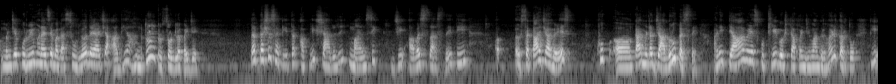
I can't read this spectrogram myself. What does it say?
म्हणजे पूर्वी म्हणायचे बघा सूर्योदयाच्या आधी हंतरून सोडलं पाहिजे. तर कशासाठी? तर आपली शारीरिक मानसिक जी अवस्था असते ती सकाळच्या वेळेस खूप काय म्हणतात जागरूक असते. आणि त्यावेळेस कुठली गोष्ट आपण जेव्हा ग्रहण करतो ती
